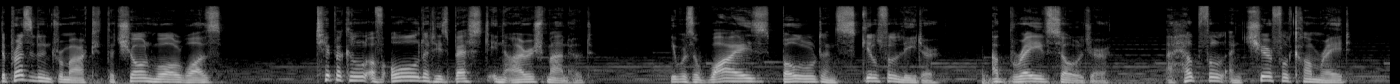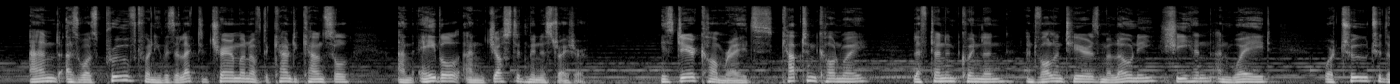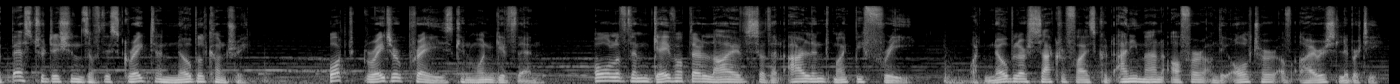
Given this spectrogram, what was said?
The President remarked that Sean Wall was typical of all that is best in Irish manhood. He was a wise, bold, and skilful leader, a brave soldier, a helpful and cheerful comrade, and, as was proved when he was elected chairman of the County Council, an able and just administrator. His dear comrades, Captain Conway, Lieutenant Quinlan, and volunteers Maloney, Sheehan, and Wade, were true to the best traditions of this great and noble country. What greater praise can one give them? All of them gave up their lives so that Ireland might be free. What nobler sacrifice could any man offer on the altar of Irish liberty?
